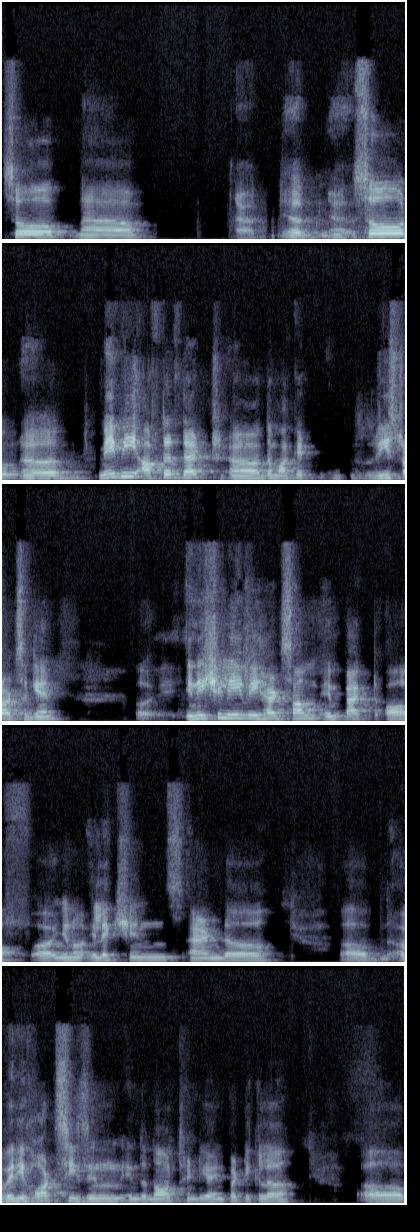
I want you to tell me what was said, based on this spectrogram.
So, uh, uh, uh so uh, maybe after that, the market restarts again. initially, we had some impact of you know elections and uh, a very hot season in the North India in particular. Uh,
